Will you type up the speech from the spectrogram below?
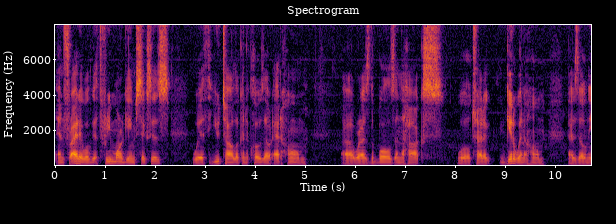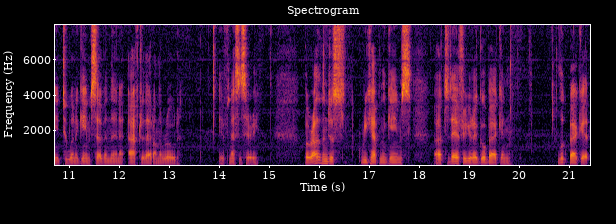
And Friday we'll get three more game sixes, with Utah looking to close out at home, uh, whereas the Bulls and the Hawks will try to get a win at home, as they'll need to win a game seven then after that on the road, if necessary. But rather than just recapping the games, uh, today I figured I'd go back and look back at,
